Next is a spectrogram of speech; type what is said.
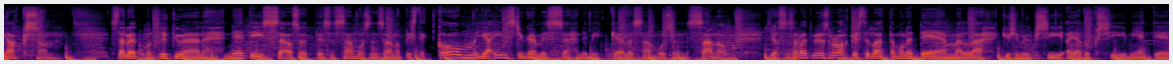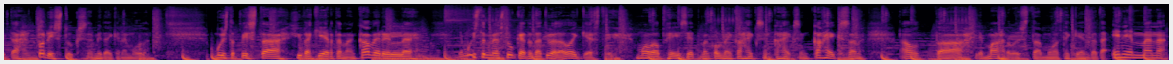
jakson. Sä löydät mut nykyään netissä osoitteessa samusensano.com ja Instagramissa nimikkeellä Samusen Sano, jossa sä voit myös rohkeasti laittaa mulle DMllä kysymyksiä, ajatuksia, mietteitä, todistuksia, mitä ikinä muuta. Muista pistää hyvä kiertämään kaverille ja muista myös tukea tätä työtä oikeasti. MobilePay 73888 auttaa ja mahdollistaa mua tekemään tätä enemmän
